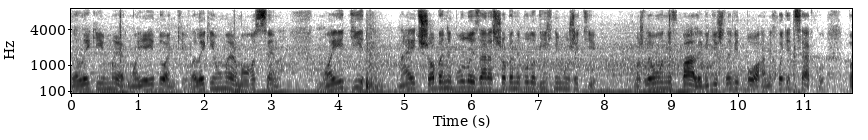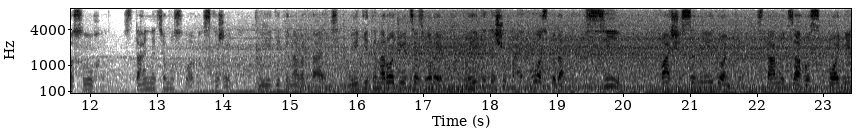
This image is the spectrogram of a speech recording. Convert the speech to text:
Великий мир моєї доньки, великий мир мого сина, мої діти, навіть що би не було і зараз, що би не було в їхньому житті. Можливо, вони впали, відійшли від Бога, не ходять в церкву. Послухай, стань на цьому слові, скажи, мої діти навертаються, мої діти народжуються згори, мої діти шукають Господа. Всі ваші сини і доньки стануть за Господніх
